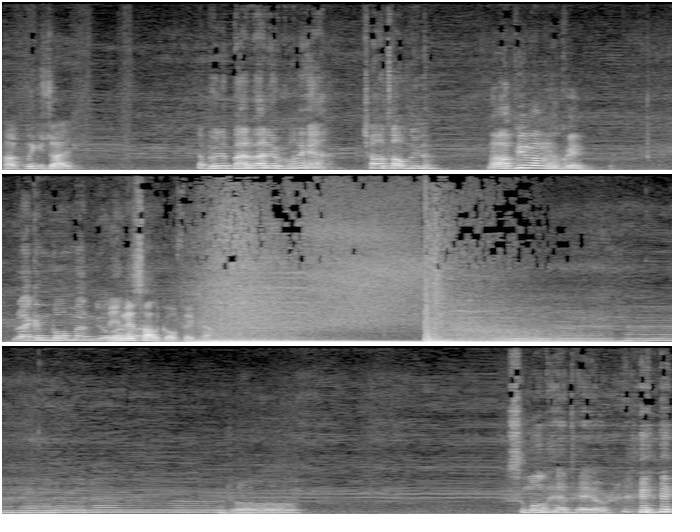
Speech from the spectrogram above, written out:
Haklı güzel. Ya böyle berber yok o ne ya? Çağ tabluyla. Ne yapayım amına koyayım? Dragon Ball Man diyorlar. Eline sağlık OFK. Small head hair.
